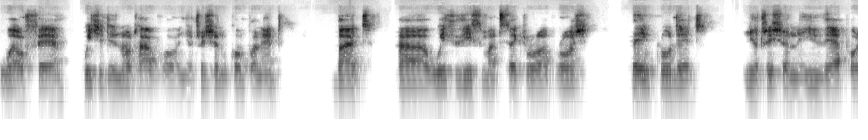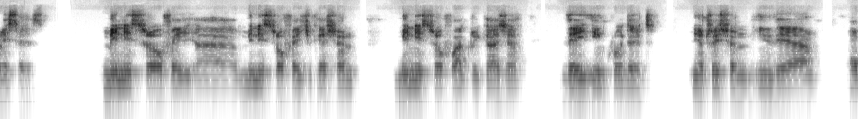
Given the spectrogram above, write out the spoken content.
Welfare, which did not have a nutrition component, but uh, with this multi-sectoral approach, they included nutrition in their policies. Ministry of, uh, Ministry of Education, Ministry of Agriculture, they included nutrition in their uh,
